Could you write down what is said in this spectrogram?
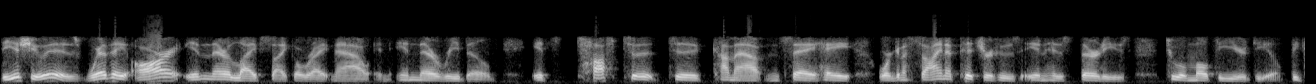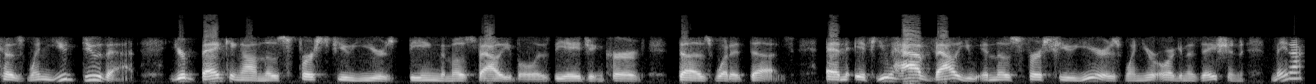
the issue is where they are in their life cycle right now and in their rebuild, it's tough to to come out and say, "Hey, we're going to sign a pitcher who's in his 30s to a multi-year deal." Because when you do that, you're banking on those first few years being the most valuable as the aging curve does what it does. And if you have value in those first few years when your organization may not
